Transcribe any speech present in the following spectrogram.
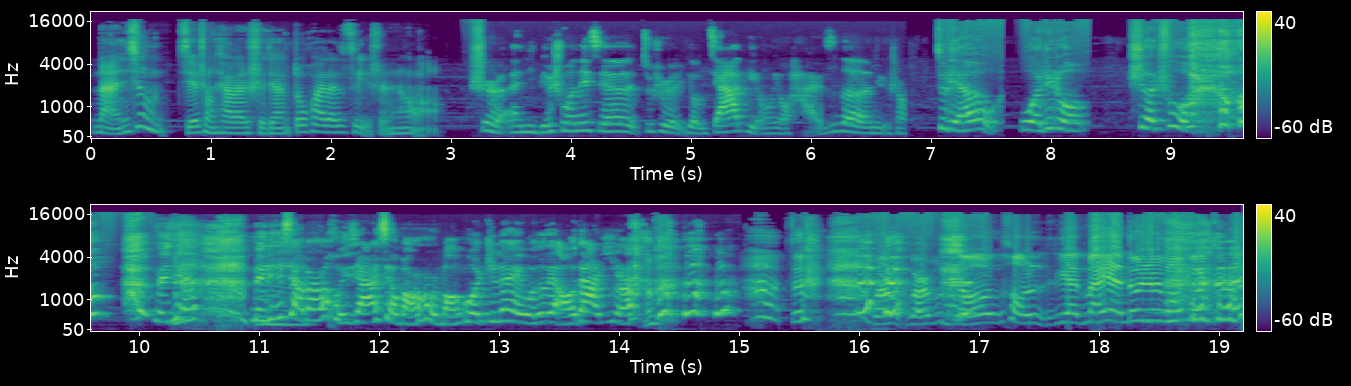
男性节省下来的时间都花在自己身上了。是，哎，你别说那些就是有家庭有孩子的女生，就连我我这种社畜，然后每天 每天下班回家想玩会儿王国之泪，我都得熬大夜。对，玩玩不着，好眼满眼都是王国之泪。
